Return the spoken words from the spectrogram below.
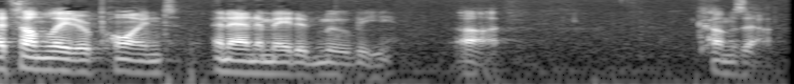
at some later point, an animated movie uh, comes out.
